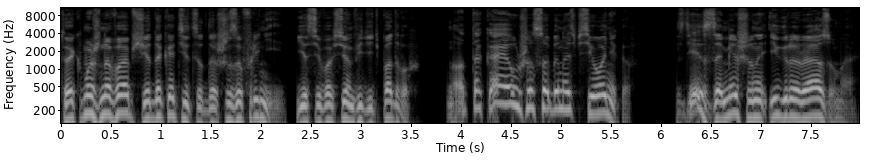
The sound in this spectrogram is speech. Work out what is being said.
Так можно вообще докатиться до шизофрении, если во всем видеть подвох. Но такая уж особенность псиоников. Здесь замешаны игры разума,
